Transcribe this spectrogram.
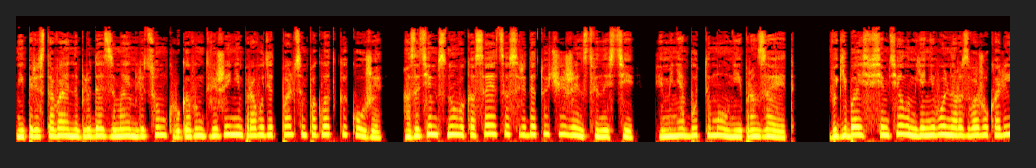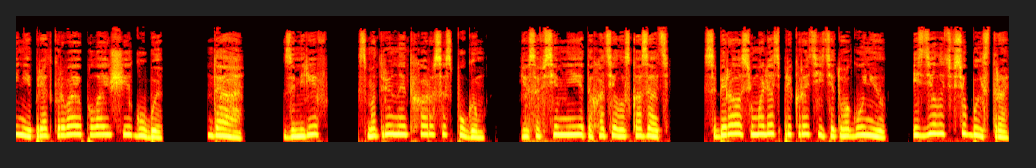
не переставая наблюдать за моим лицом, круговым движением проводит пальцем по гладкой коже, а затем снова касается средоточия женственности, и меня будто молнией пронзает. Выгибаясь всем телом, я невольно развожу колени и приоткрываю пылающие губы. Да. Замерев, смотрю на Эдхара с испугом. Я совсем не это хотела сказать. Собиралась умолять прекратить эту агонию и сделать все быстро.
